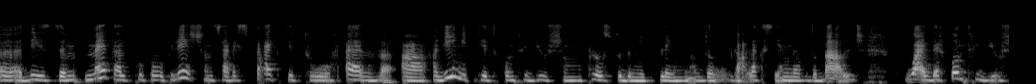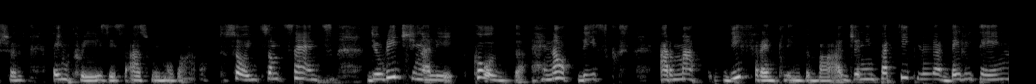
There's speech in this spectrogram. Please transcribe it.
uh, these um, metal populations are expected to have a, a, limited contribution close to the midplane of the galaxy and of the bulge, while their contribution increases as we move out. So in some sense, the originally called hot disks are mapped differently in the bulge, and in particular, they retain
